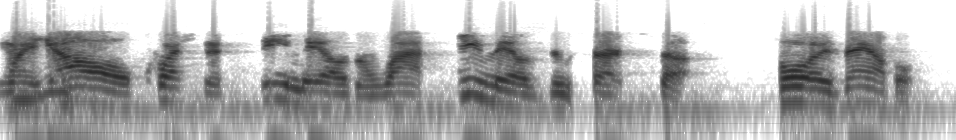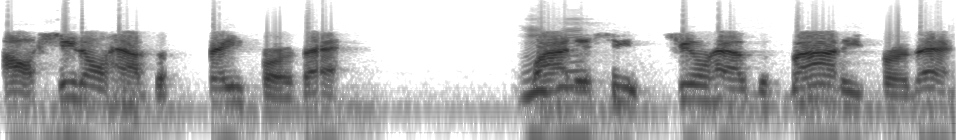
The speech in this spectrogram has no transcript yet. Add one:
When y'all question females and why females do certain stuff. For example, oh, she don't have the face for that. Why Mhm. did she? She don't have the body for that.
